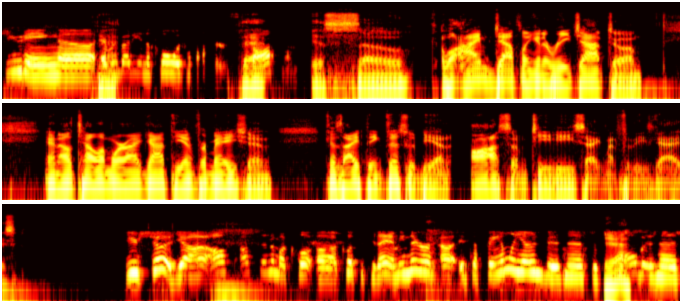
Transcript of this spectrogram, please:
shooting uh, everybody in the pool with water. It's That awesome. is so well. I'm definitely going to reach out to them and I'll tell them where I got the information because I think this would be an awesome TV segment for these guys. You should. Yeah, I'll I'll send them a cl- uh, clip of today. I mean, they're uh, it's a family owned business. It's Yeah. a small business,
